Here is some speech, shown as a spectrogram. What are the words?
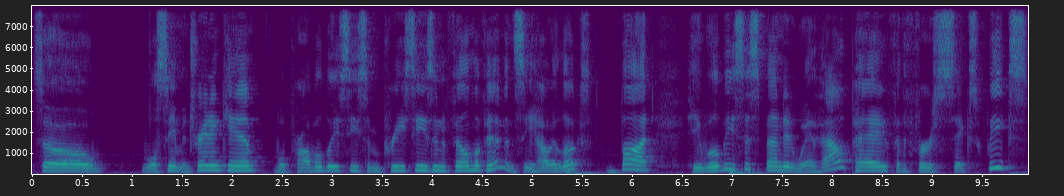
So we'll see him in training camp. We'll probably see some preseason film of him and see how he looks. But he will be suspended without pay for the first six weeks,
